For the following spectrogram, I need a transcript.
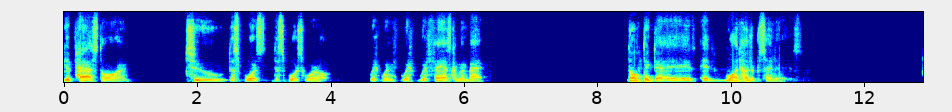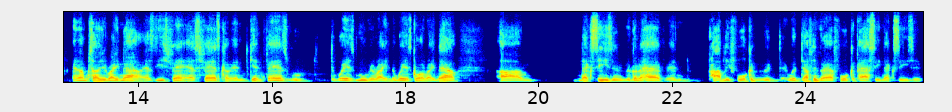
get passed on to the sports the sports world with with with, with fans coming back. Don't think that it it one hundred percent is. And I'm telling you right now, as these fans as fans come and again, fans will the way it's moving right, the way it's going right now, um, next season we're going to have and probably full. We're definitely going to have full capacity next season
